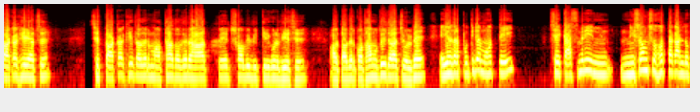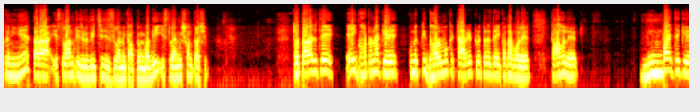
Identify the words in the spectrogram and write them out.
টাকা খেয়ে আছে। সে টাকা খেয়ে তাদের মাথা, তাদের হাত, পেট সবই বিক্রি করে দিয়েছে। আর তাদের কথা মতোই তারা চলবে। এই জন্য তারা প্রতিটা মুহূর্তেই সেই কাশ্মীরি নৃশংস হত্যাকাণ্ডকে নিয়ে তারা ইসলামকে জুড়ে দিচ্ছে ইসলামিক আতঙ্কবাদী ইসলামিক সন্ত্রাসী। তো তারা যদি এই ঘটনাকে কোনো একটি ধর্মকে টার্গেট করে তারা এই কথা বলে, তাহলে মুম্বাই থেকে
